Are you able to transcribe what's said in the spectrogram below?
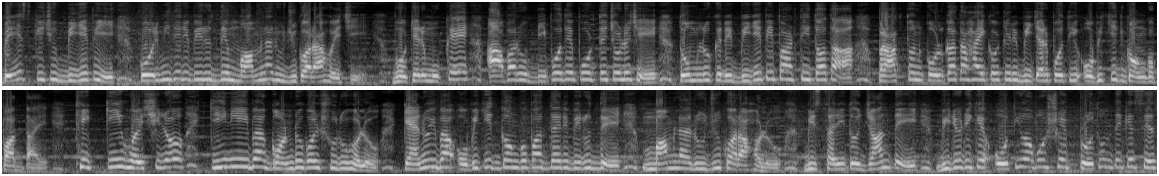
বেশ কিছু বিজেপি কর্মীদের বিরুদ্ধে মামলা রুজু করা হয়েছে। ভোটের মুখে আবারও বিপদে পড়তে চলেছে তমলুকের বিজেপি প্রার্থী তথা প্রাক্তন কলকাতা হাইকোর্টের বিচারপতি অভিজিৎ গঙ্গোপাধ্যায়। ঠিক কি হয়েছিল? কি নিয়েই বা গন্ডগোল শুরু হলো? কেনই বা অভিজিৎ গঙ্গোপাধ্যায়ের বিরুদ্ধে মামলা রুজু করা হলো? বিস্তারিত জানতে ভিডিওটিকে অতি অবশ্যই প্রথম থেকে শেষ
